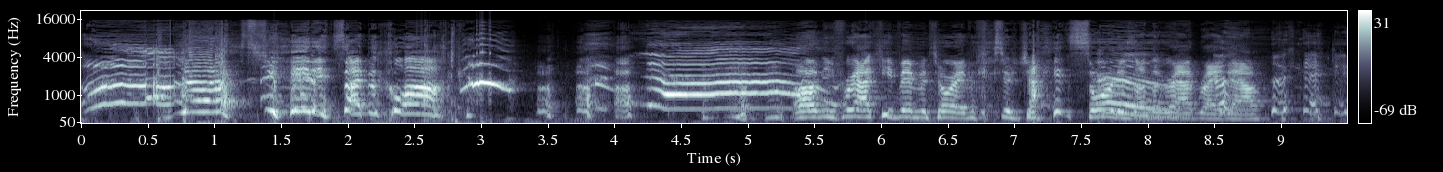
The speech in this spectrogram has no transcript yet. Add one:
Oh! yes, she hit inside the clock. No! Um, you forgot to keep inventory because your giant sword is on the Oh. ground right now. Okay.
